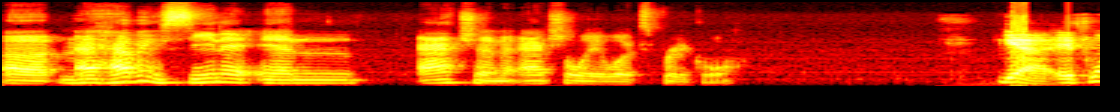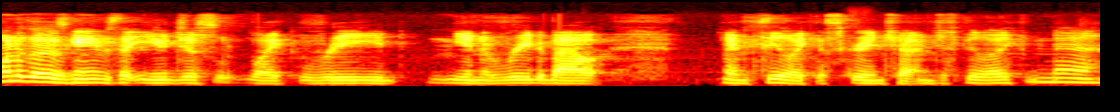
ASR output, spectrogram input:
Uh, Mhm. Having seen it in action, actually looks pretty cool. Yeah, it's one of those games that you just like read, you know, read about and see like a screenshot and just be like, meh.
